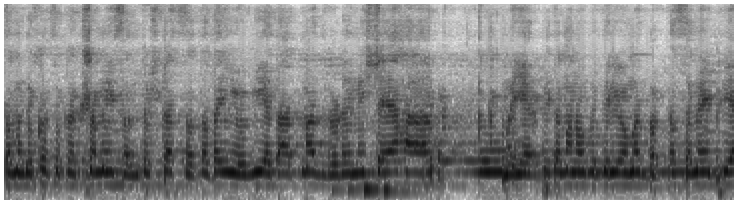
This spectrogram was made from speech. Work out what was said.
समदुःख सुख क्षमी संतुष्ट सतत योगी यथात्मा दृढ निश्चय. मयी अर्पित मनोबुद्धिर्यो मत भक्त समय प्रिय.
